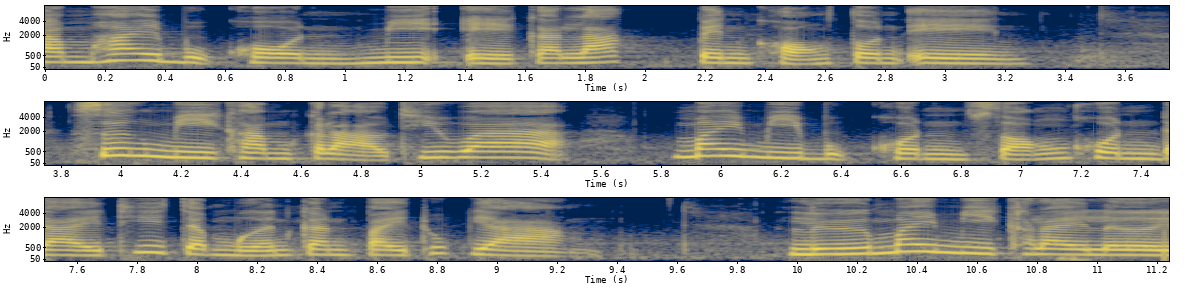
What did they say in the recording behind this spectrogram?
ทำให้บุคคลมีเอกลักษณ์เป็นของตนเอง ซึ่งมีคำกล่าวที่ว่าไม่มีบุคคลสองคนใดที่จะเหมือนกันไปทุกอย่าง หรือไม่มีใครเลย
